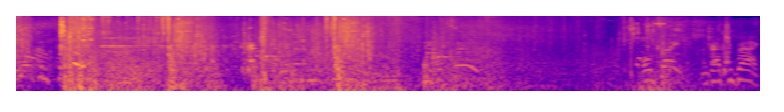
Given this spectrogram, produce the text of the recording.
Kill confirmed. Give enemy signal. Make it through. Hold tight. I got your back.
